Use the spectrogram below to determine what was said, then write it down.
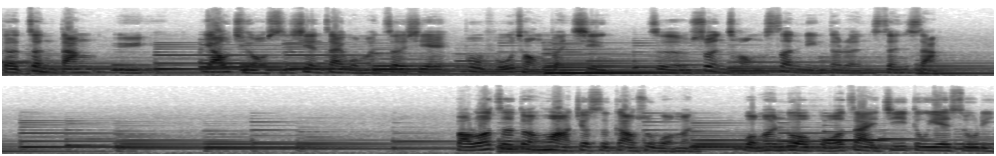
的正当与要求实现在我们这些不服从本性、只顺从圣灵的人身上。保罗这段话就是告诉我们。我们若活在基督耶稣里，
